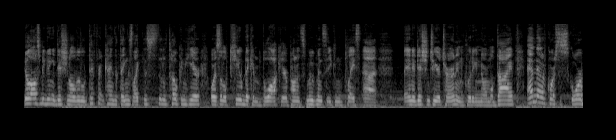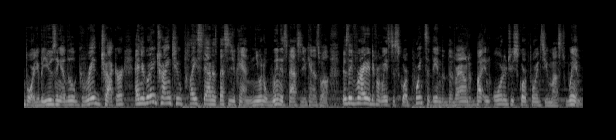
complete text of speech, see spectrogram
You'll also be getting additional little different kinds of things like this little token here or this little cube that can block your opponent's movements that you can place uh, in addition to your turn, including a normal die. And then, of course, the scoreboard. You'll be using a little grid tracker, and you're going to be trying to place down as best as you can. And you want to win as fast as you can as well. There's a variety of different ways to score points at the end of the round, but in order to score points, you must win.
